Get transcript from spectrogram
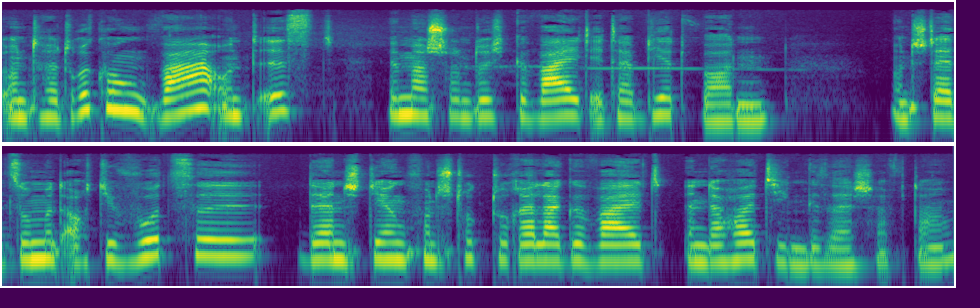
Unterdrückung war und ist immer schon durch Gewalt etabliert worden und stellt somit auch die Wurzel der Entstehung von struktureller Gewalt in der heutigen Gesellschaft dar.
